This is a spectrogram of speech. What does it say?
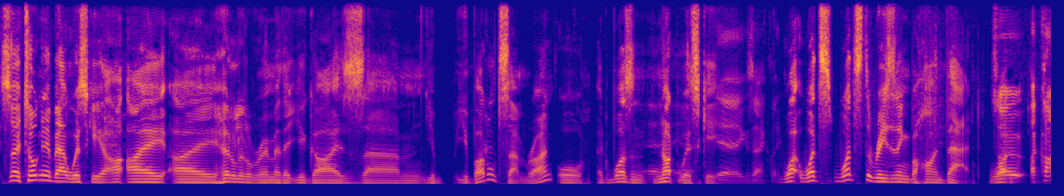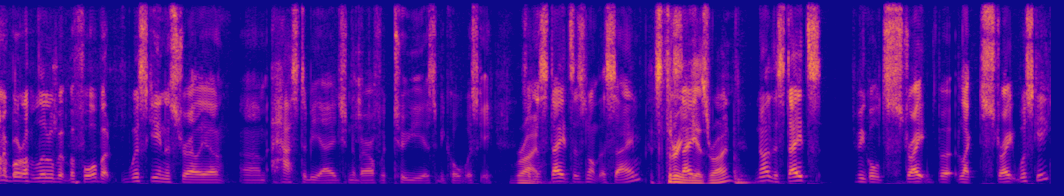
So talking about whiskey, I I, I heard a little rumor that you guys um, you you bottled some, right? Or it wasn't not whiskey. Yeah, exactly. What what's what's the reasoning behind that? What, So I kind of brought up a little bit before, but whiskey in Australia um, has to be aged in a barrel for two years to be called whiskey. So in Right. the states, it's not the same. it's three State- years, right? No, the states to be called straight, but like straight whiskey.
